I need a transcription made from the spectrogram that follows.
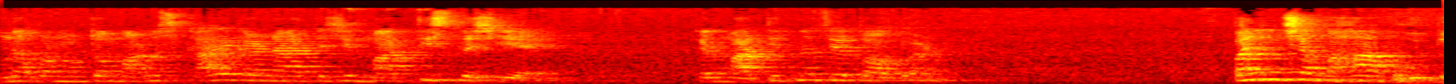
म्हणून आपण म्हणतो माणूस काय करणार? त्याची मातीच तशी आहे. तर मातीतनच येतो आपण. पंच महाभूत.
